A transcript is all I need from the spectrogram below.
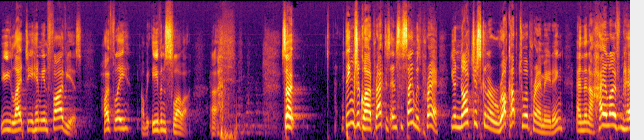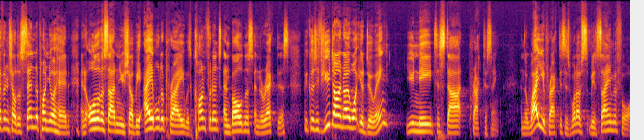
You late to hear me in five years. Hopefully, I'll be even slower. Uh, so things require practice, and it's the same with prayer. You're not just going to rock up to a prayer meeting and then a halo from heaven shall descend upon your head, and all of a sudden you shall be able to pray with confidence and boldness and directness. Because if you don't know what you're doing, you need to start practicing. And the way you practice is what I've been saying before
